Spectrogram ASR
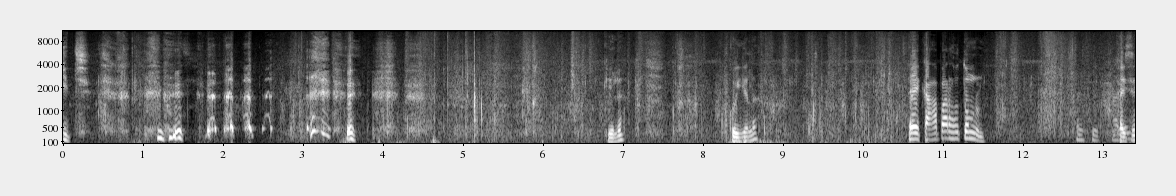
ইচ কি হলো? কই গেল? এ কাহা পার হো তোম খাইছে?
